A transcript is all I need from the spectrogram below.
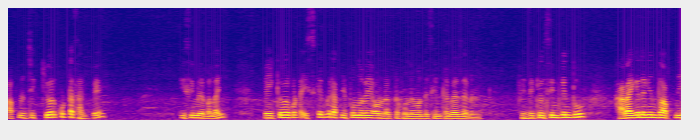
আপনার যে কিউআর কোডটা থাকবে সিমের বেলায়, এই কিউআর কোডটা স্ক্যান করে আপনি পুনরায় অন্য একটা ফোনের মধ্যে সিমটা পেয়ে যাবেন। ফিজিক্যাল সিম কিন্তু হারাই গেলে কিন্তু আপনি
